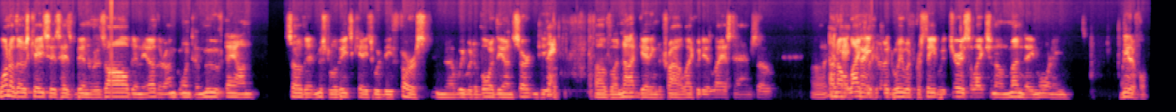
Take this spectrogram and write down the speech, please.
one of those cases has been resolved and the other I'm going to move down so that Mr. Levitt's case would be first. And uh, we would avoid the uncertainty of uh, not getting to trial like we did last time. So uh, in all Okay, great. likelihood, we would proceed with jury selection on Monday morning. Beautiful.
